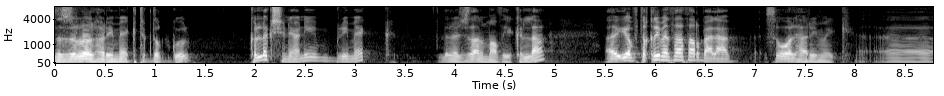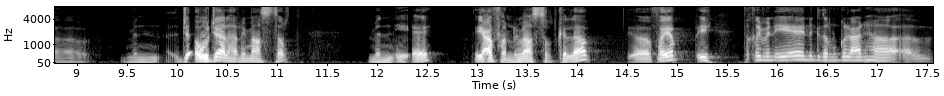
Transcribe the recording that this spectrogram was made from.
نزلوا لها remake تقدر تقول. collection يعني ب remake للأجزاء الماضية كلها. آه yep تقريبا ثلاث أربع ألعاب. سووا لها remake آه من ج- أو جاء لها remastered من EA إي عفوا remastered كلها. آه ف yep إي تقريبا EA نقدر نقول عنها آه،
